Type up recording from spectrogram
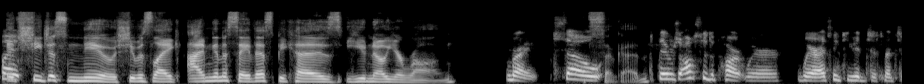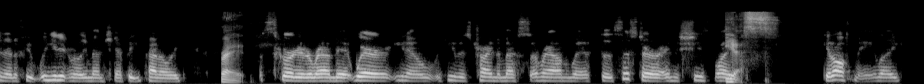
But- it she just knew she was like i'm gonna say this because you know you're wrong Right. So, so good. there was also the part where where I think you had just mentioned it a few. Well, you didn't really mention it, but you kind of like Right. skirted around it. Where you know he was trying to mess around with the sister, and she's like, yes. "Get off me!" Like,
